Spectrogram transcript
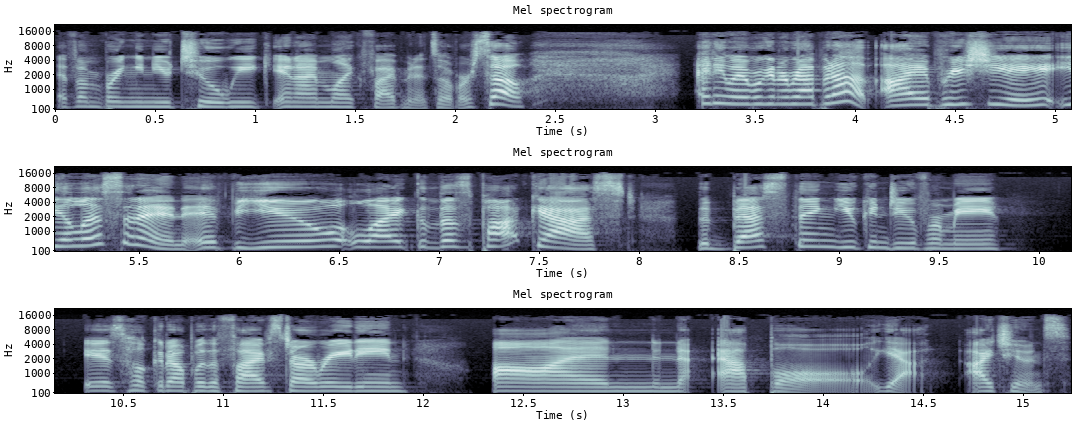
if I'm bringing you two a week, and I'm like five minutes over. So, anyway, we're going to wrap it up. I appreciate you listening. If you like this podcast, the best thing you can do for me is hook it up with a five star rating on Apple. Yeah, iTunes.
